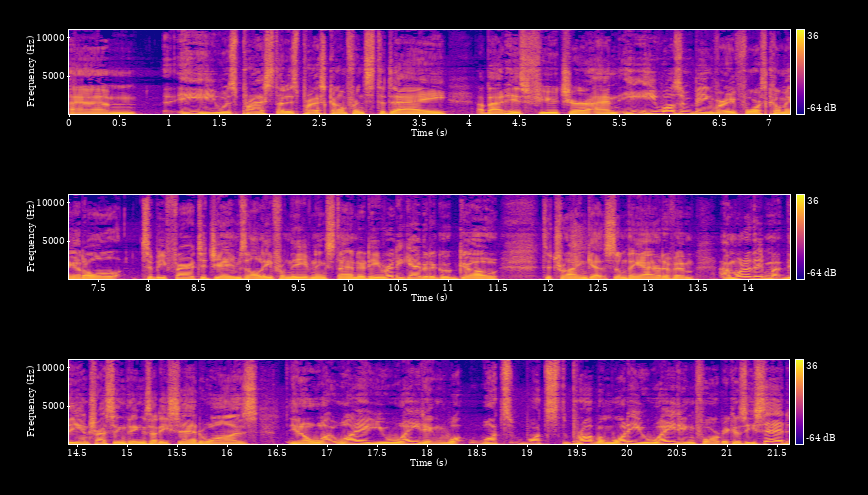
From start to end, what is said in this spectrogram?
Um, he, he was pressed at his press conference today about his future, and he, he wasn't being very forthcoming at all. To be fair to James Olley from the Evening Standard, he really gave it a good go to try and get something out of him. And one of the the interesting things that he said was, you know, what? Why are you waiting? What what's what's the problem? What are you waiting for? Because he said,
